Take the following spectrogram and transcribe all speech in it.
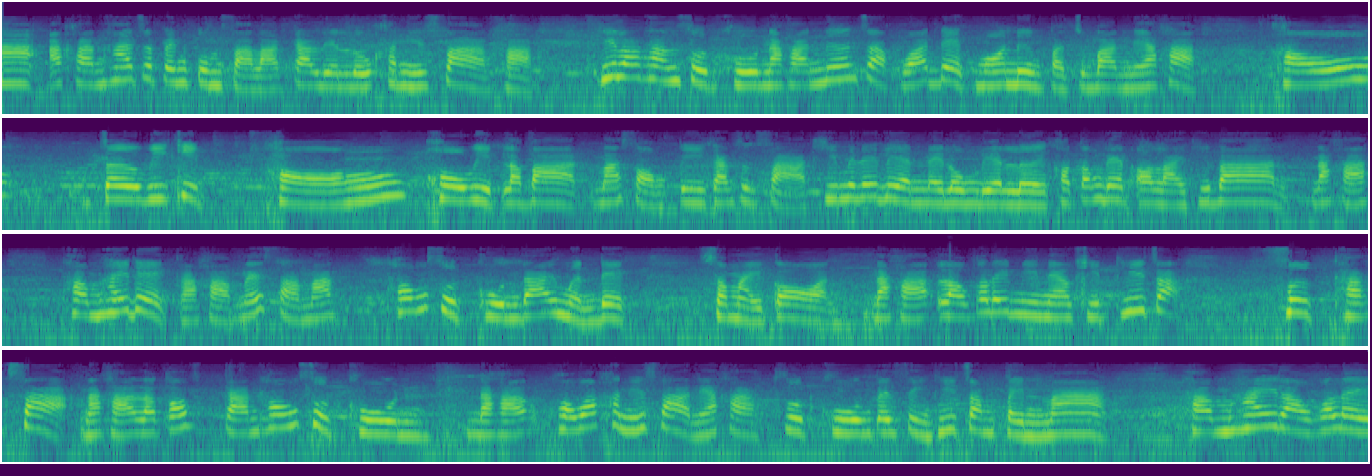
5 อาคาร 5 จะเป็นกลุ่มสาระการเรียนรู้คณิตศาสตร์ค่ะ ที่เราทำสูตรคูณนะคะ เนื่องจากว่าเด็กม .1 ปัจจุบันเนี้ยค่ะเขาเจอวิกฤต ของโควิดระบาดมา 2 ปีการศึกษาที่ไม่ได้เรียนในโรงเรียนเลย เขาต้องเรียนออนไลน์ที่บ้านนะคะทำให้เด็กอะค่ะไม่สามารถท่องสูตรคูณได้เหมือนเด็กสมัยก่อนนะคะ เราก็เลยมีแนวคิดที่จะฝึกทักษะนะคะ แล้วก็การท่องสูตรคูณนะคะ เพราะว่าคณิตศาสตร์เนี่ยค่ะสูตรคูณเป็นสิ่งที่จำเป็นมากทำให้เราก็เลย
